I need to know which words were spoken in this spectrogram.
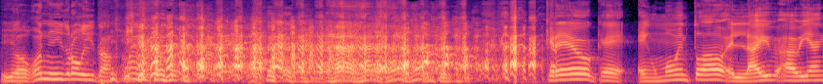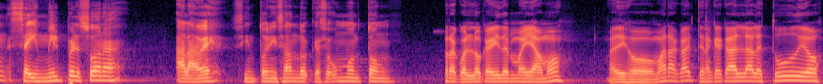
Y yo, coño, y droguita. Creo que en un momento dado, el live habían 6.000 personas a la vez sintonizando, que eso es un montón. Recuerdo que Aider me llamó, me dijo, Maracal, tienes que caerle al estudio,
